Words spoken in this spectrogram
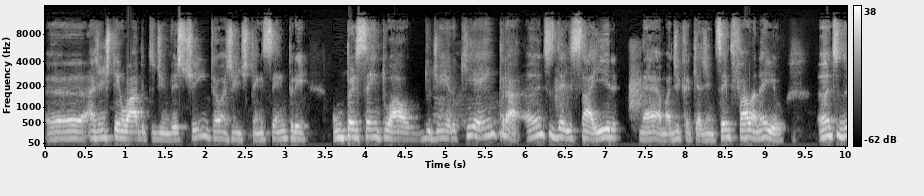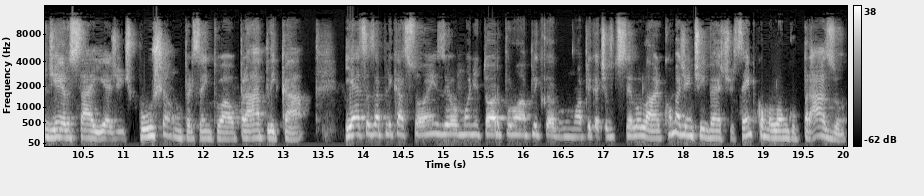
é, a gente tem o hábito de investir, então a gente tem sempre um percentual do dinheiro que entra antes dele sair, né? É uma dica que a gente sempre fala, né, Will? Antes do dinheiro sair, a gente puxa um percentual para aplicar. E essas aplicações eu monitoro por um, aplica um aplicativo de celular. Como a gente investe sempre como longo prazo,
